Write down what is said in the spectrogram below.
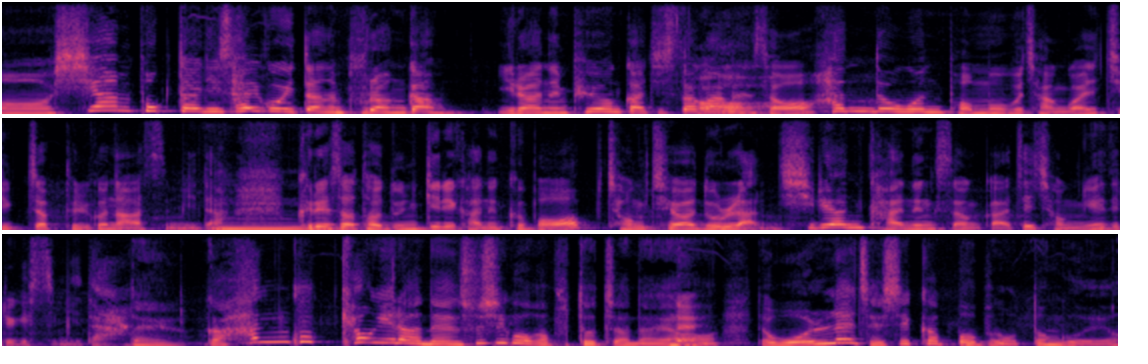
어, 시한폭탄이 살고 있다는 불안감이라는 표현까지 써가면서 한동훈 법무부 장관이 직접 들고 나왔습니다. 음. 그래서 더 눈길이 가는 그 법, 정체와 논란, 실현 가능성까지 정리해드리겠습니다. 네, 그러니까 한국형이라는 수식어가 붙었잖아요. 네. 원래 제시카법은 어떤 거예요?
